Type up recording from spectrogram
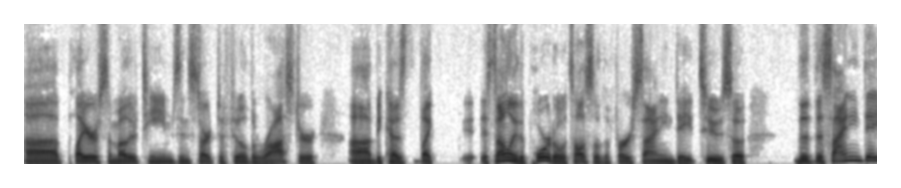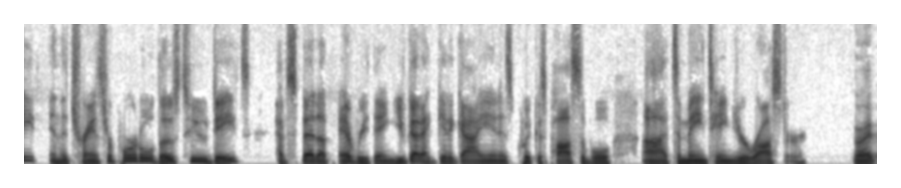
uh, players, some other teams, and start to fill the roster uh, because, like, it's not only the portal, it's also the first signing date too. So the the signing date and the transfer portal, those two dates have sped up everything. You've got to get a guy in as quick as possible uh, to maintain your roster. Right.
